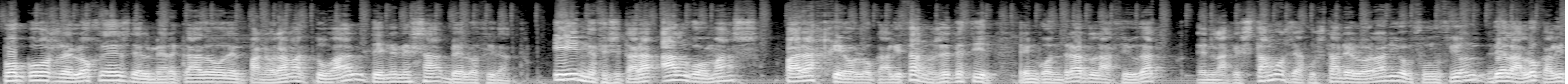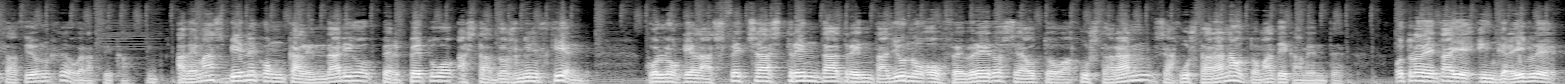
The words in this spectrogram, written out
Pocos relojes del mercado del panorama actual tienen esa velocidad. Y necesitará algo más para geolocalizarnos, es decir, encontrar la ciudad en la que estamos y ajustar el horario en función de la localización geográfica. Además, viene con calendario perpetuo hasta 2100 con lo que las fechas 30, 31 o febrero se autoajustarán, se ajustarán automáticamente. Otro detalle increíble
